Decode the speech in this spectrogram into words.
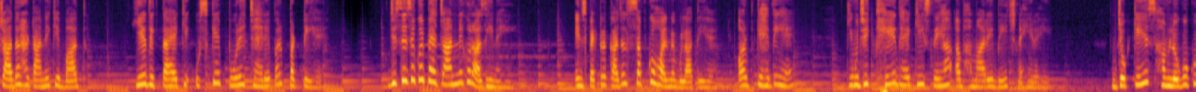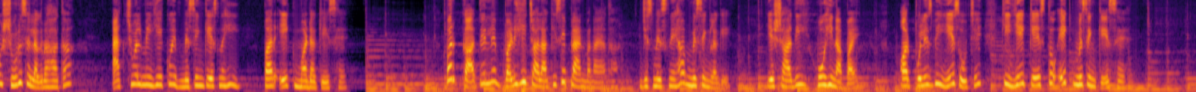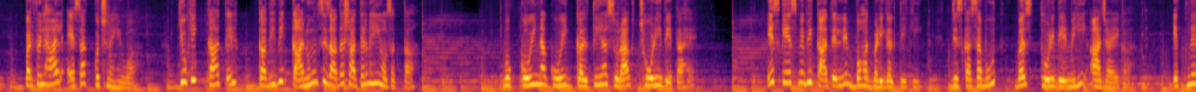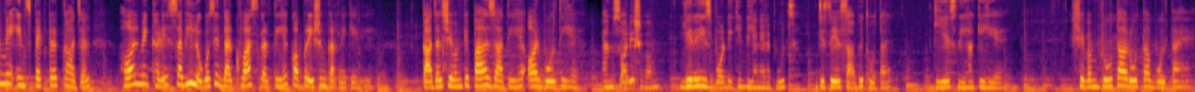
चादर हटाने के बाद ये दिखता है कि उसके पूरे चेहरे पर पट्टी है, जिससे से कोई पहचानने को राज़ी नहीं। इंस्पेक्टर काजल सबको हॉल में बुलाती है और कहती है कि मुझे खेद है कि स्नेहा अब हमारे बीच नहीं रही। जो केस हम लोगों को शुरू से लग रहा था एक्चुअल में ये कोई मिसिंग केस नहीं, पर एक मर्डर केस है। पर कातिल ने बड़ी ही चालाकी से प्लान बनाया था, जिसमें स्नेहा मिसिंग लगे। ये शादी हो ही ना पाए, और पुलिस भी ये सोचे कि ये केस तो एक मिसिंग केस है। पर फ़िलहाल ऐसा कुछ नहीं हुआ, क्योंकि कातिल कभी भी कानून से ज़्यादा शातिर नहीं हो सकता। वो कोई ना कोई गलती या सुराग छोड़ ही देता है। इस केस में भी कातिल ने बहुत बड़ी गलती की जिसका सबूत बस थोड़ी देर में ही आ जाएगा। इतने में इंस्पेक्टर काजल हॉल में खड़े सभी लोगों से दरख्वास्त करती है कॉपरेशन करने के लिए। काजल शिवम के पास जाती है और बोलती है आई एम सॉरी शिवम। ये रही इस बॉडी की डीएनए रिपोर्ट्स जिससे ये साबित होता है कि ये स्नेहा की ही है। शिवम रोता रोता बोलता है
